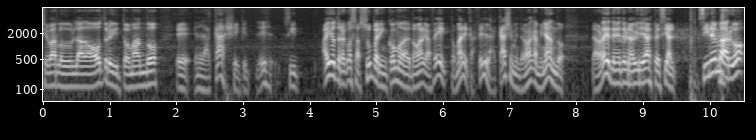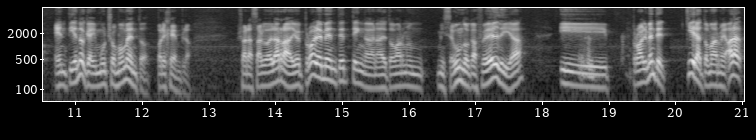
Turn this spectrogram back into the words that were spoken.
llevarlo de un lado a otro y tomando eh, en la calle. Que si hay otra cosa súper incómoda de tomar café, tomar el café en la calle mientras va caminando. La verdad que tenés una habilidad especial. Sin embargo, entiendo que hay muchos momentos. Por ejemplo, yo ahora salgo de la radio y probablemente tenga ganas de tomarme mi segundo café del día y probablemente quiera tomarme. Ahora,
